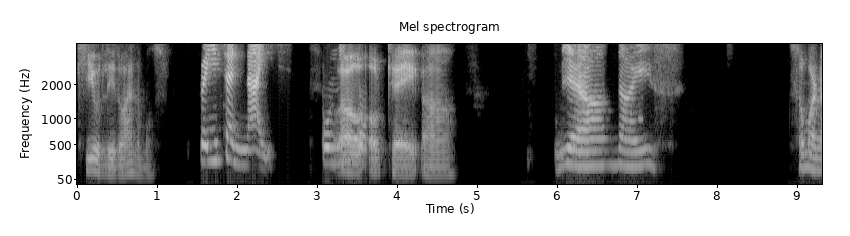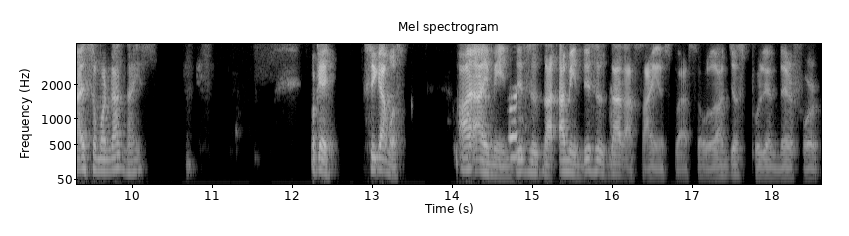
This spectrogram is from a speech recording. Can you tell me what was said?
cute little animals. But you said nice. Bonito. Oh, okay. Uh, yeah, nice. Some are nice, some are not nice. Okay, sigamos. I, I mean, this is not, I mean, this is not a science class, so I'll just put in there for,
